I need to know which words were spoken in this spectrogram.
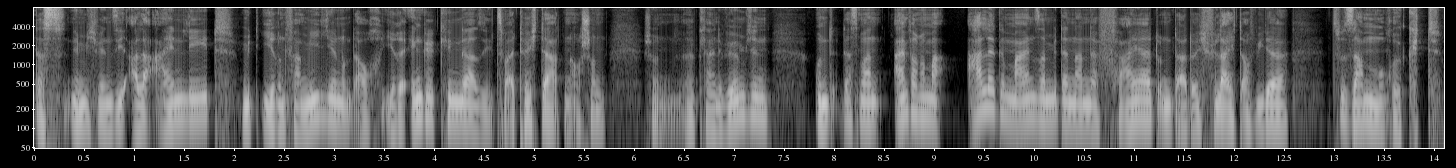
dass nämlich, wenn sie alle einlädt mit ihren Familien und auch ihre Enkelkinder, also die zwei Töchter hatten auch schon, schon äh, kleine Würmchen, und dass man einfach nochmal alle gemeinsam miteinander feiert und dadurch vielleicht auch wieder zusammenrückt.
